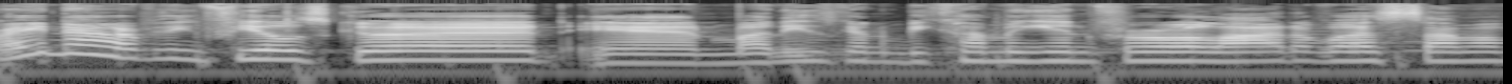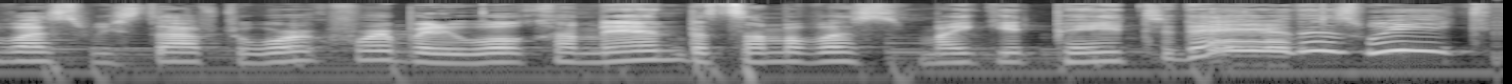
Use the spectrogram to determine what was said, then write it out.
right now, everything feels good, and money's going to be coming in for a lot of us. Some of us, we still have to work for it, but it will come in. But some of us might get paid today or this week.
